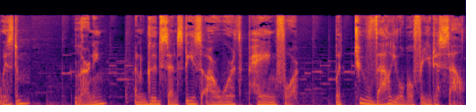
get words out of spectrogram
wisdom, learning, and good sense, these are worth paying for, but too valuable for you to sell.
